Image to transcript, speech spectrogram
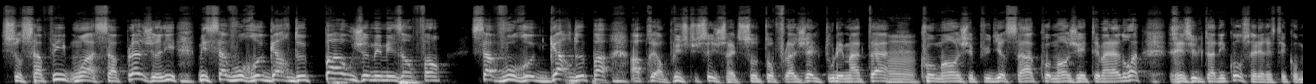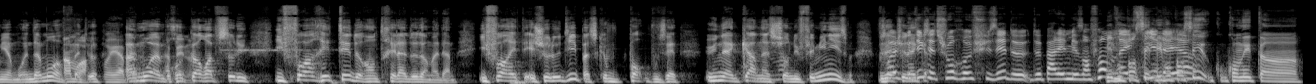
sur sa fille. Moi, à sa place, je dis, mais ça vous regarde pas où je mets mes enfants. Ça vous regarde pas. Après, en plus, tu sais, elle s'auto-flagelle tous les matins. Hum. Comment j'ai pu dire ça? Comment j'ai été maladroite? Résultat des courses, elle est restée combien? Moins d'un mois. en Un fait. mois, oui, à un peine, mois, un peine, record absolu. Il faut arrêter de rentrer là-dedans, madame. Il faut arrêter. Et je le dis parce que vous, êtes une incarnation du féminisme. Vous Moi, êtes je vous dis que j'ai toujours refusé de, de parler de mes enfants. Mais On vous a pensez, essayé mais vous d'ailleurs. pensez qu'on est un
